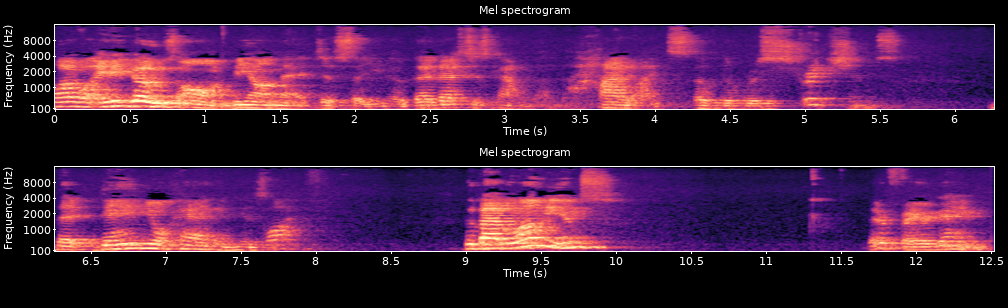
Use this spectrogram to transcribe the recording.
lot of, and it goes on beyond that, just so you know. That, that's just kind of the, the highlights of the restrictions that Daniel had in his life. The Babylonians, they're fair game.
